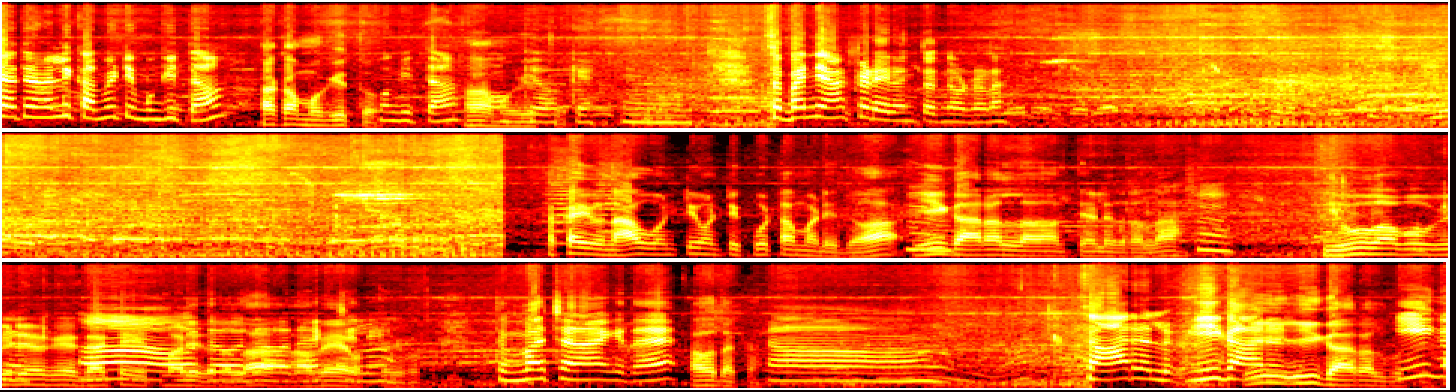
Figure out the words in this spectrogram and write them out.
ಜಾತ್ರೆನಲ್ಲಿ ಕಮಿಟಿ ಮುಗೀತಾ? ಅಕ್ಕ ಮುಗೀತು. ಮುಗಿತಾ? ಓಕೆ ಓಕೆ ಸೊ ಬನ್ನಿ ಆ ಕಡೆ ಇರೋಂಥದ್ದು ನೋಡೋಣ. ಅಕ್ಕ ಇವ್ ನಾವು ಒಂಟಿ ಒಂಟಿ ಕೂಟ ಮಾಡಿದ್ದು. ಈಗ ಆರಲ್ಲ ಅಂತ ಹೇಳಿದ್ರಲ್ಲ? ಇವು ಅವು ವಿಡಿಯೋಗೆ ಘಾಟಿ ಮಾಡಿದ್ರಲ್ಲ ಅವೇ. ತುಂಬಾ ಚೆನ್ನಾಗಿದೆ. ಹೌದಕ್ಕ. ಆ, ಸಾರಲ್ಲು ಈಗ ಈ- ಆರಲ್ ಈಗ ಆರಲ್ ಈಗ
